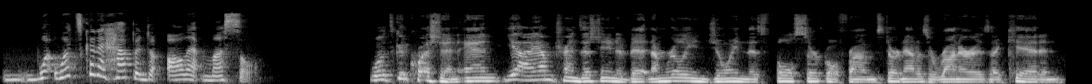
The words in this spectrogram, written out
What, what's going to happen to all that muscle? Well, it's a good question. And yeah, I am transitioning a bit and I'm really enjoying this full circle from starting out as a runner as a kid and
